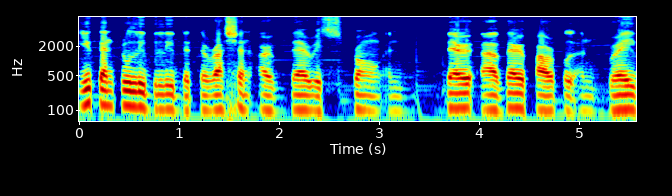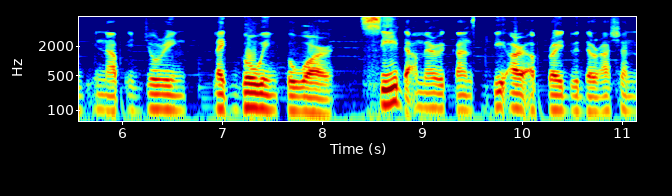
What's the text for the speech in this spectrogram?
you can truly believe that the russian are very strong and very uh, very powerful and brave enough in- during like going to war see the americans they are afraid with the russian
